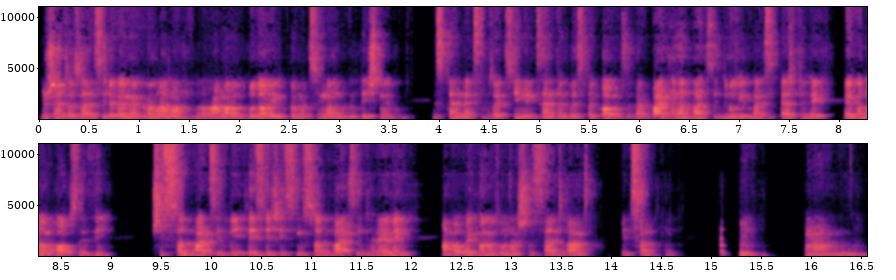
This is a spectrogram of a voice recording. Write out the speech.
бюджету за цільовими програмами програма розбудови інформаційно-аналітичної системи експлуатаційний центр безпекових Закарпаття на 22-25 рік виконано в обсязі 622 тисячі 720 гривень або виконано на 62%. Ем,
